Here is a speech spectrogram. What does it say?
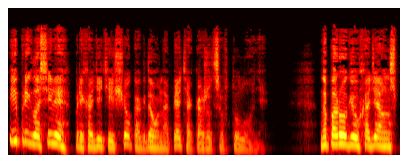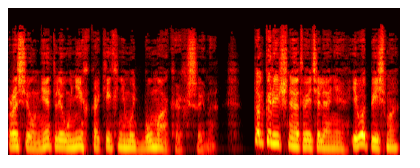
и пригласили приходить еще, когда он опять окажется в Тулоне. На пороге, уходя, он спросил, нет ли у них каких-нибудь бумаг их сына. Только личные, ответили они, его письма.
